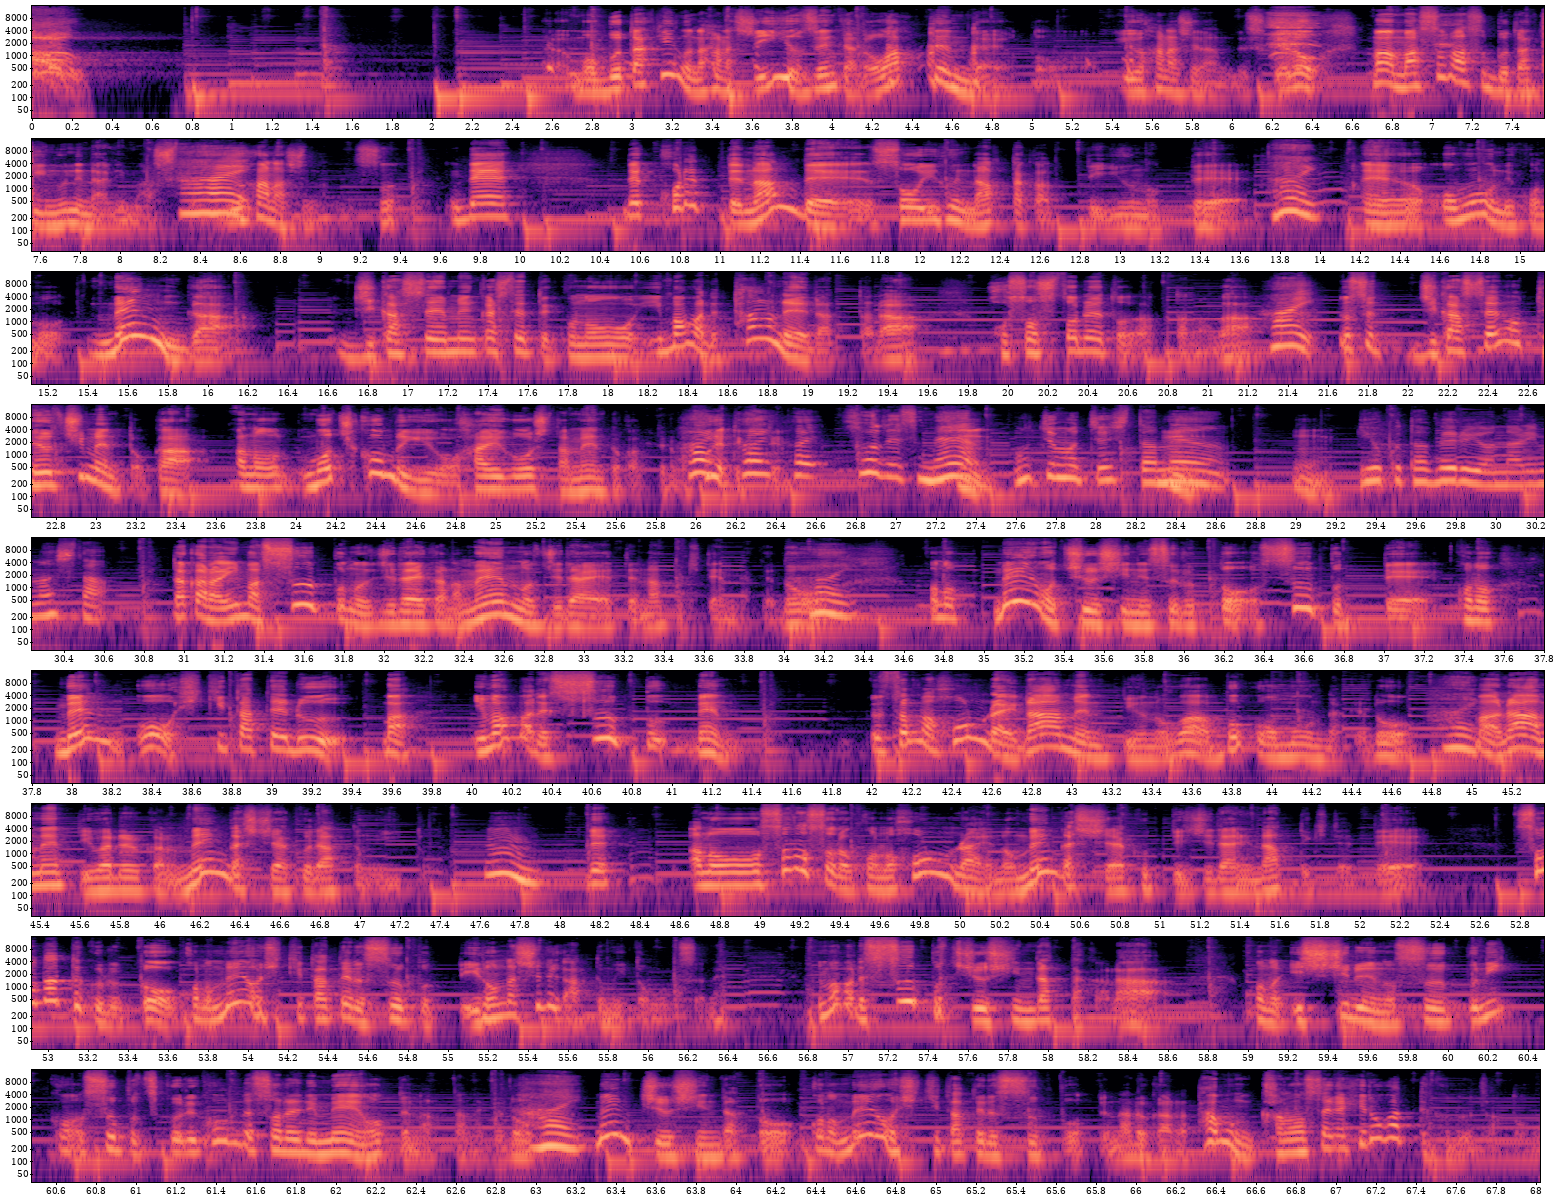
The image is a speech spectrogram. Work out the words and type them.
もう豚キングの話いいよ。前回で終わってんだよ。という話なんですけど、まあ、ますます豚キングになります。とはいいう話なんです。で、で、これってなんでそういう風になったかっていうのって、はい。えー思うにこの麺が自家製麺化してて、この今まで単麗だったら細ストレートだったのが、はい。要するに自家製の手打ち麺とか、あの、もち小麦を配合した麺とかっていうのがはい。増えてきてる。はい。はい。そうですね。もちもちした麺、うん。よく食べるようになりました。だから今スープの時代から麺の時代へってなってきてんだけど、はい。この麺を中心にすると、スープって、この麺を引き立てる、まあ、今までスープ麺、まあ本来ラーメンっていうのは僕思うんだけど、はい。まあラーメンって言われるから麺が主役であってもいいと。うん。で、あのそろそろこの本来の麺が主役っていう時代になってきてて、そうなってくると、この麺を引き立てるスープっていろんな種類があってもいいと思うんですよね。今までスープ中心だったから、この一種類のスープに、このスープ作り込んでそれに麺をってなったんだけど、はい。麺中心だと、この麺を引き立てるスープをってなるから、多分可能性が広がってくるんだと。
